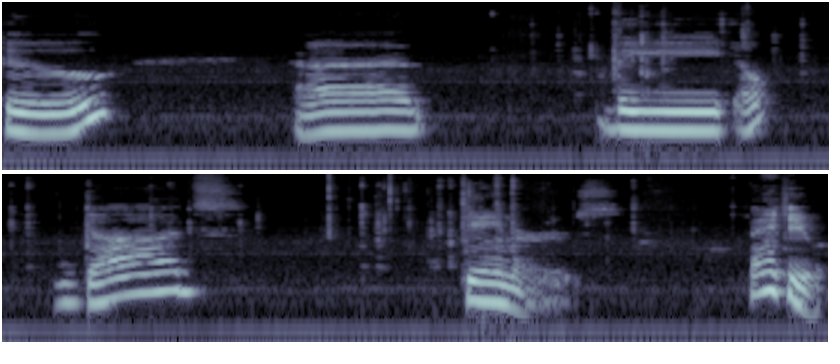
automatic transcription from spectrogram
to uh the oh gods gamers. Thank you.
